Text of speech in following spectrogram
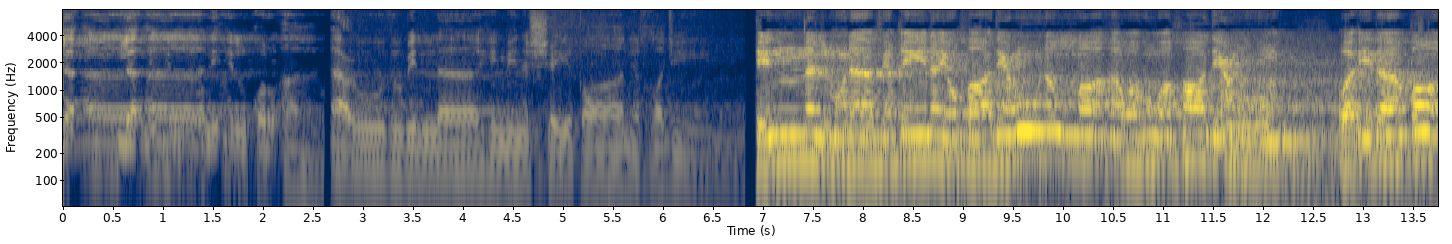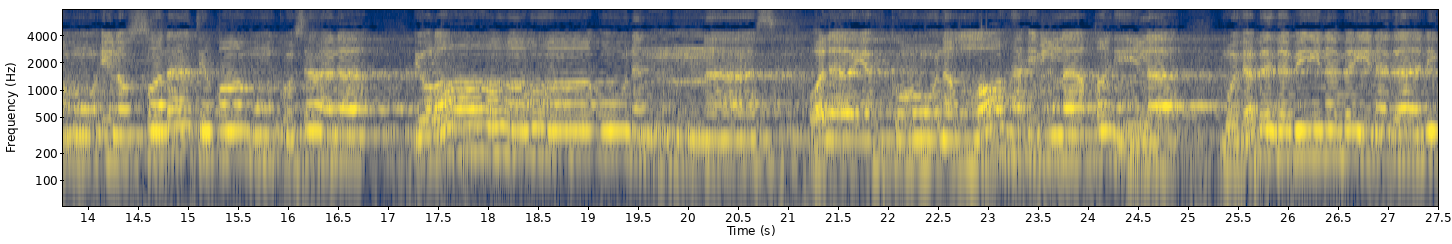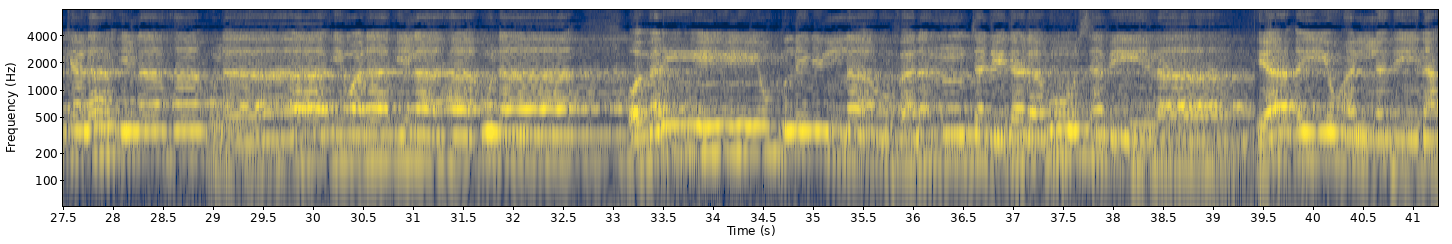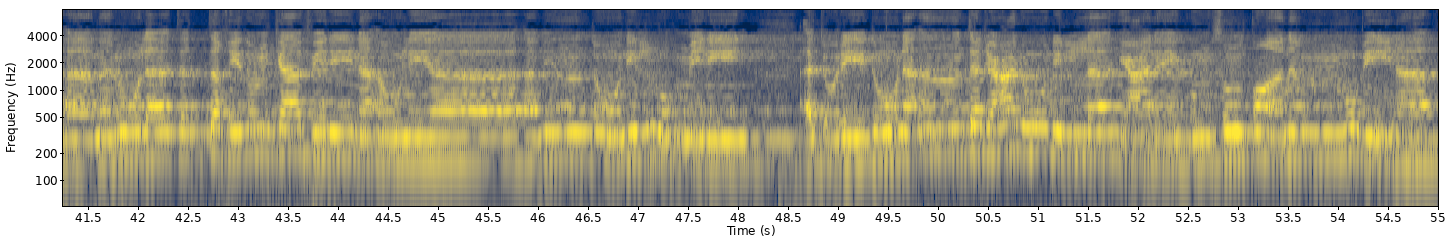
لآن القرآن. أ ع و ذ ب ا ل ل ه من ا ل ش ي ط ا ن ا ل ج ي م إن المنافقين يخادعون الله وهو خادعهم. وإذا قاموا إلى الصلاة قاموا كسالى يراءون الناس ولا يذكرون الله إلا قليلا. مذبذبين بين ذلك لا إله هؤلاء ولا إله هؤلاء. ومن يضلل الله فلن تجد له سبيلا. يا أيها الذين آمنوا لا تتخذوا الكافرين أولياء من دون المؤمنين. أتريدون أن تجعلوا لله عليكم سلطانا مبينا.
